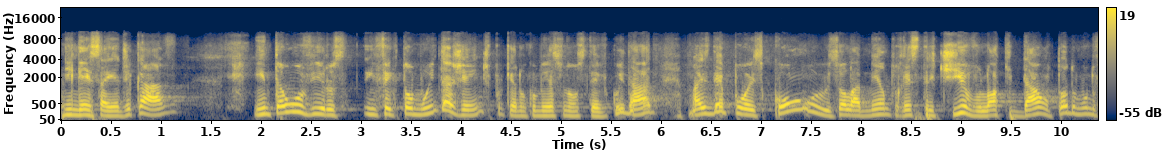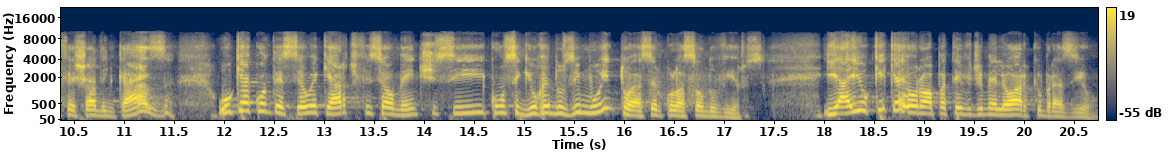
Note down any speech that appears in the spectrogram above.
ninguém saía de casa, então o vírus infectou muita gente, porque no começo não se teve cuidado, mas depois, com o isolamento restritivo, lockdown, todo mundo fechado em casa, o que aconteceu é que artificialmente se conseguiu reduzir muito a circulação do vírus. E aí o que, que a Europa teve de melhor que o Brasil?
